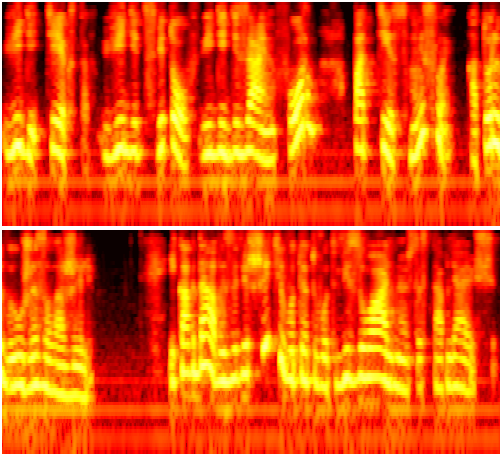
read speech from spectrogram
в виде текстов, в виде цветов, в виде дизайн-форм под те смыслы, которые вы уже заложили. И когда вы завершите вот эту вот визуальную составляющую,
